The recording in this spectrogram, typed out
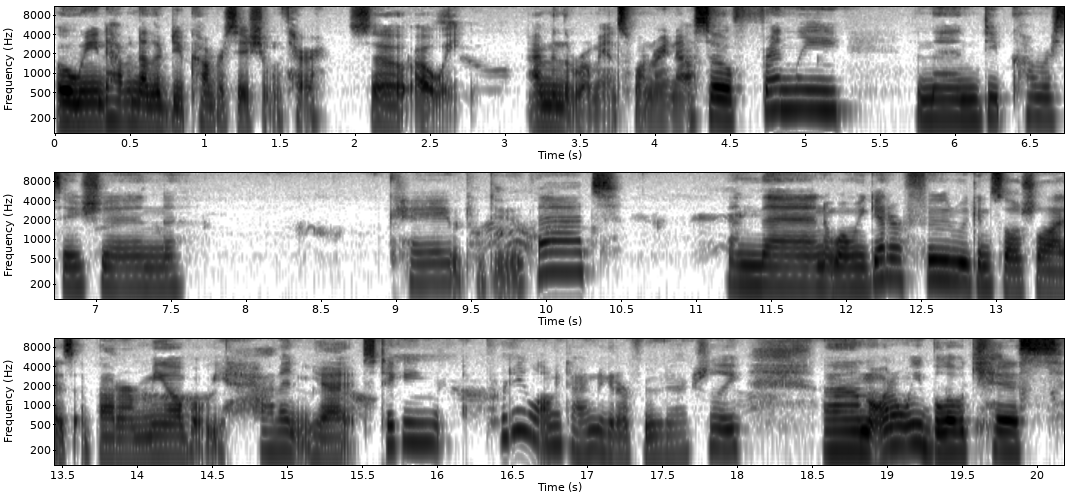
Oh, we need to have another deep conversation with her. So, oh, wait, I'm in the romance one right now. So, friendly, and then deep conversation. Okay, we can do that. And then when we get our food, we can socialize about our meal, but we haven't yet. It's taking a pretty long time to get our food, actually. Um, why don't we blow a kiss?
